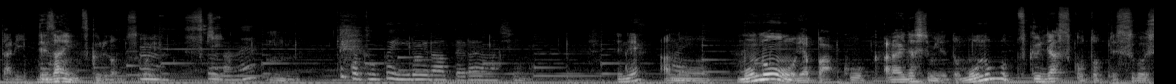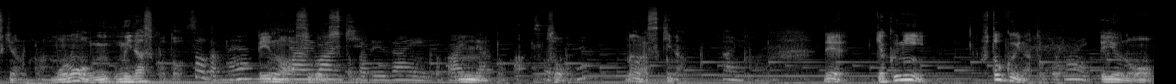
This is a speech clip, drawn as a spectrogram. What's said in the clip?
たりデザイン作るのもすごい好き、そうだね。うん。結構得意いろいろあって羨ましいね。でねあのー物をやっぱこう洗い出してみると物を作り出すことってすごい好きなのかな。物を生み出すこと。そうだね。っていうのはすごい好き。かデザインとかアイデアとか、そうだね。のが好きなはいはい。で逆に不得意なところはいっていうのを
